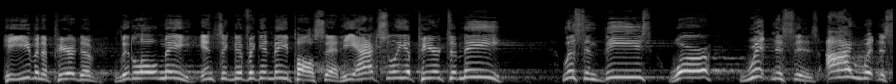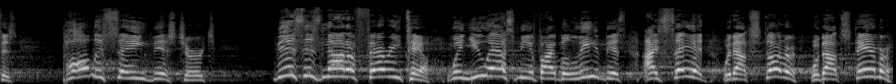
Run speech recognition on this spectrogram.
he even appeared to little old me, insignificant me, Paul said. He actually appeared to me. Listen, these were witnesses, eyewitnesses. Paul is saying this, church. This is not a fairy tale. When you ask me if I believe this, I say it without stutter, without stammer,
